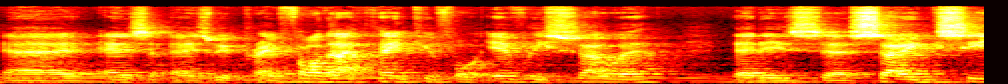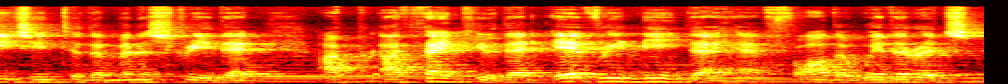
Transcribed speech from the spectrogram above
uh, as, as we pray. Father, I thank you for every sower that is uh, sowing seeds into the ministry that I, I thank you that every need they have, Father, whether it's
